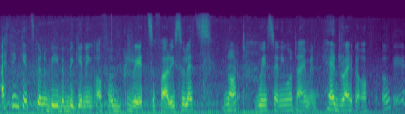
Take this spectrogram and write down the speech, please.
I think it's going to be the beginning of a great safari, so let's not waste any more time and head right off. Okay.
